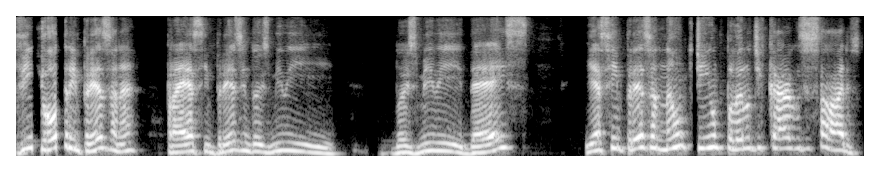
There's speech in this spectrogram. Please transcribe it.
vim de outra empresa, né, para essa empresa em 2000 e 2010, e essa empresa não tinha um plano de cargos e salários.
